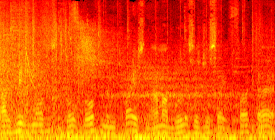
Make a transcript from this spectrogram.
I've hit both, both, both of them twice. Now my bullets are just like, fuck that.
